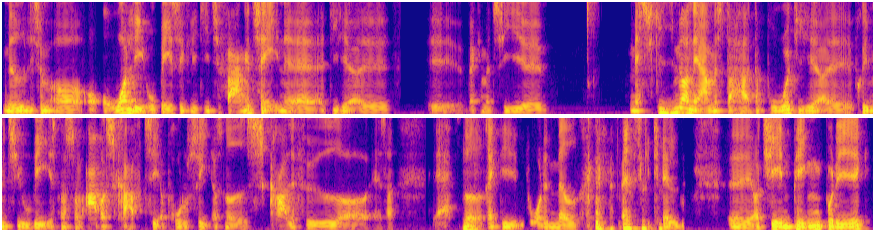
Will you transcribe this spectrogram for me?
med ligesom at, at overleve, basically. De er til fangetagende af, af de her, øh, øh, hvad kan man sige, øh, maskiner nærmest, der, har, der bruger de her øh, primitive væsner som arbejdskraft til at producere sådan noget skraldeføde og altså, ja, sådan noget mm. rigtig lorte mad, hvad vi skal kalde det øh, og tjene penge på det, ikke?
